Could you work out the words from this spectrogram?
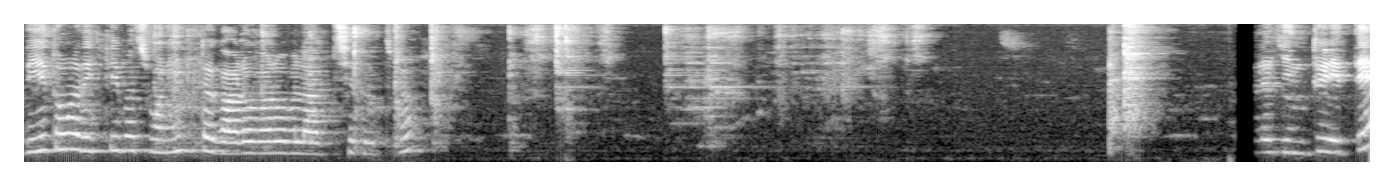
দিয়ে তোমরা দেখতেই পাচ্ছ অনেকটা গাঢ় গাঢ় লাগছে দুধটা। কিন্তু এতে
